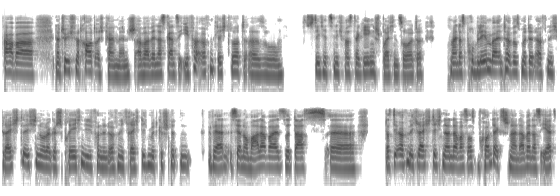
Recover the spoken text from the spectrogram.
Aber natürlich vertraut euch kein Mensch. Aber wenn das Ganze eh veröffentlicht wird, also wüsste ich jetzt nicht, was dagegen sprechen sollte. Ich meine, das Problem bei Interviews mit den Öffentlich-Rechtlichen oder Gesprächen, die von den Öffentlich-Rechtlichen mitgeschnitten werden, ist ja normalerweise, dass äh, dass die Öffentlich-Rechtlichen dann da was aus dem Kontext schneiden. Aber wenn das eher als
